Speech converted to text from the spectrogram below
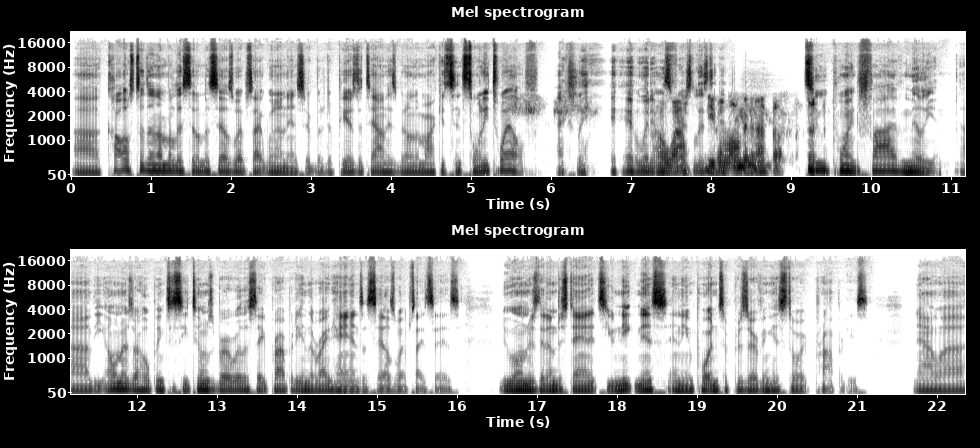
Uh, calls to the number listed on the sales website went unanswered, but it appears the town has been on the market since 2012. Actually, when it Oh, was wow. first listed, Even longer than I thought. 2.5 million. Uh, the owners are hoping to see Toomsboro real estate property in the right hands, a sales website says. New owners that understand its uniqueness and the importance of preserving historic properties. Now, uh,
